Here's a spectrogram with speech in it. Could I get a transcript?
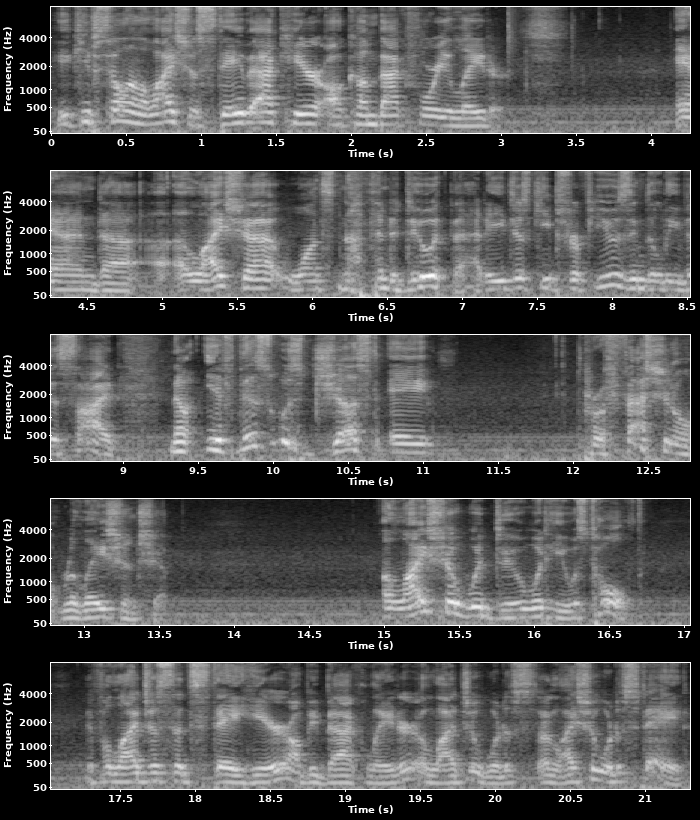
He keeps telling Elisha, stay back here, I'll come back for you later. And uh, Elisha wants nothing to do with that. He just keeps refusing to leave his side. Now, if this was just a professional relationship, Elisha would do what he was told. If Elijah said, "Stay here, I'll be back later," Elijah would have Elisha would have stayed.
